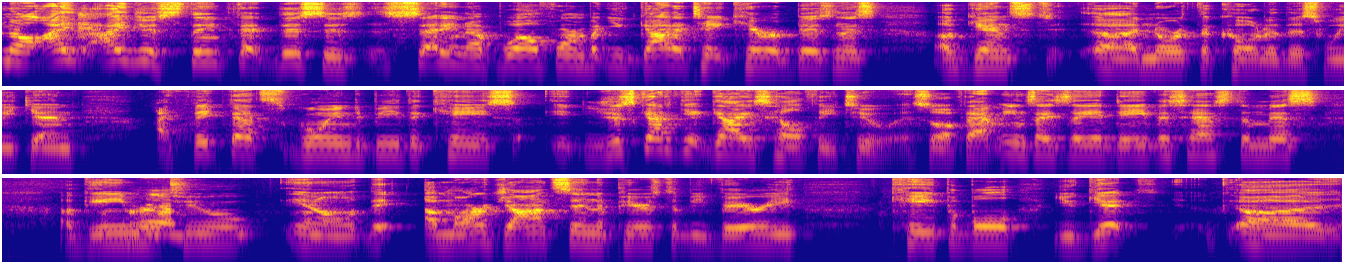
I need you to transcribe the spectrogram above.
no, I, I just think that this is setting up well for him, but you got to take care of business against uh, North Dakota this weekend. I think that's going to be the case. You just got to get guys healthy too. So if that means Isaiah Davis has to miss a game or two, you know, the, Amar Johnson appears to be very capable. You get uh,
